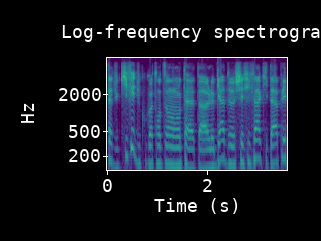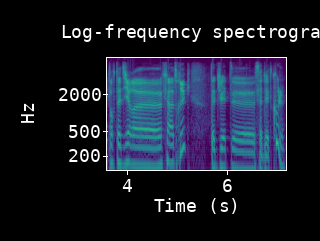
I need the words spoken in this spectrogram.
T'as dû kiffer du coup quand on, le gars de chez FIFA qui t'a appelé pour te dire fais un truc, t'as dû être, ça a dû être cool.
